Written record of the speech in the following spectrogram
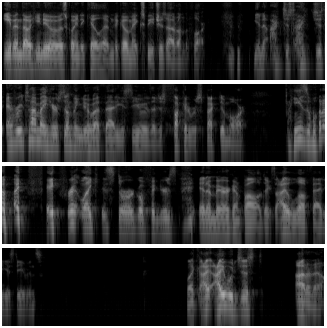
even though he knew it was going to kill him to go make speeches out on the floor. You know, I just, I just every time I hear something new about Thaddeus Stevens, I just fucking respect him more. He's one of my favorite like historical figures in American politics. I love Thaddeus Stevens. Like I, I would just, I don't know.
